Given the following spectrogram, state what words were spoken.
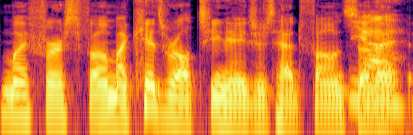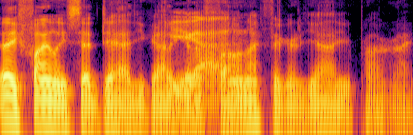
my first phone. My kids were all teenagers, had phones, so Yeah. they, they finally said, "Dad, you got to get a phone." I figured, yeah, you're probably right.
